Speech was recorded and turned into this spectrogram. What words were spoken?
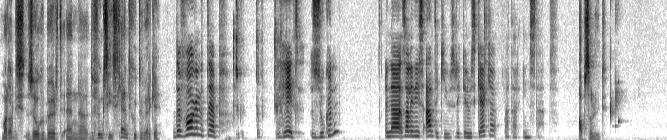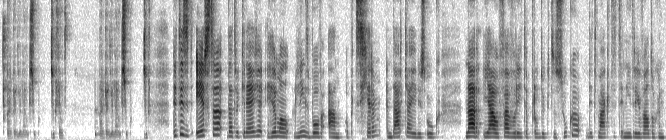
Maar dat is zo gebeurd en eh, de functie schijnt goed te werken. De volgende tab Zoeken. Tab. 20. heet zoeken. En dan zal ik die eens aantikken. Dus dan kunnen we eens kijken wat daarin staat. Absoluut. Waar ben je naar op zoek? Zoekveld. Waar ben je naar op zoek? Zoek. Dit is het eerste dat we krijgen, helemaal linksbovenaan op het scherm. En daar kan je dus ook naar jouw favoriete producten zoeken. Dit maakt het in ieder geval toch een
